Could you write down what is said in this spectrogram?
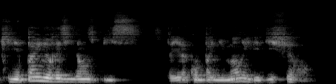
qui n'est pas une résidence bis. C'est-à-dire l'accompagnement, il est différent.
